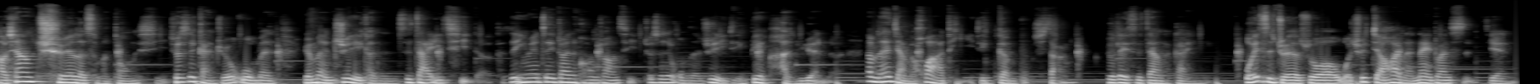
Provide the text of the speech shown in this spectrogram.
好像缺了什么东西，就是感觉我们原本距离可能是在一起的，可是因为这一段空窗期，就是我们的距离已经变很远了，他们在讲的话题已经跟不上，就类似这样的概念。我一直觉得说，我去交换的那一段时间。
